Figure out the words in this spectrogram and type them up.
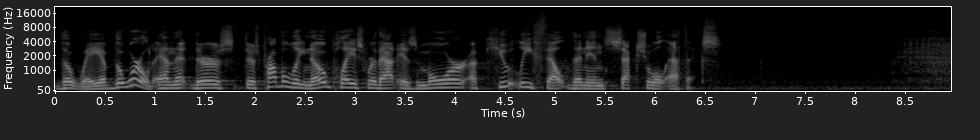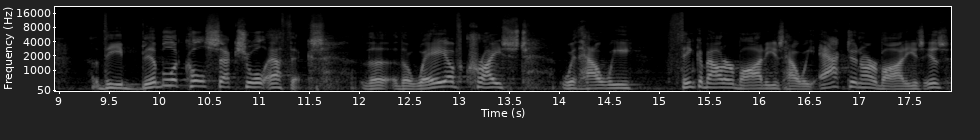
the way of the world. And that there's, there's probably no place where that is more acutely felt than in sexual ethics the biblical sexual ethics, the, the way of Christ with how we think about our bodies, how we act in our bodies, is,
